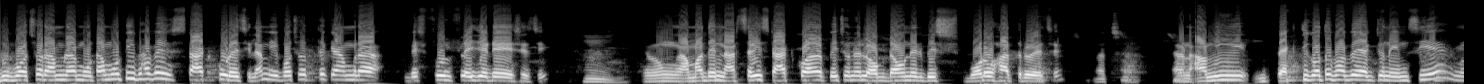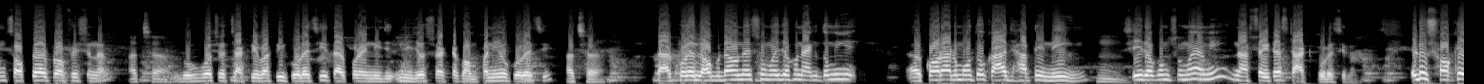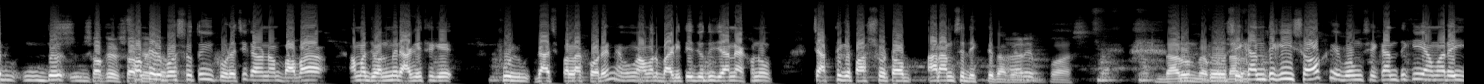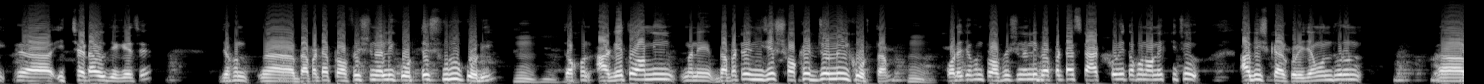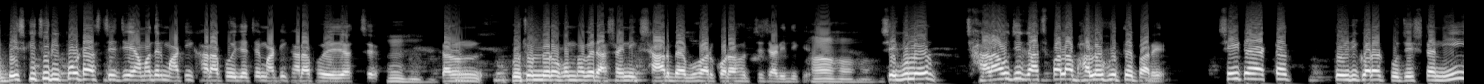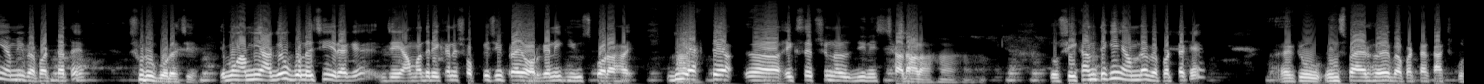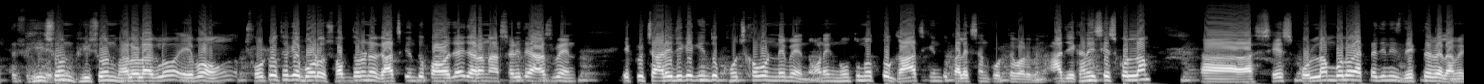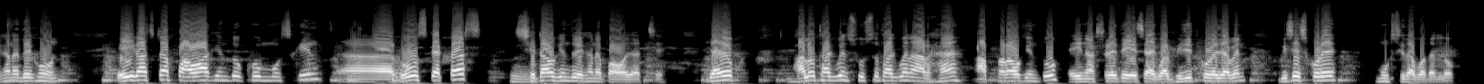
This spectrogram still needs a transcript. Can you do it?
দু বছর আমরা মোটামুটি ভাবে স্টার্ট করেছিলাম। এই বছর থেকে আমরা বেশ ফুল ফ্লেজেডে এসেছি। হুম। এবং আমাদের নার্সারি স্টার্ট করার পেছনে লকডাউনের বেশ বড় হাত রয়েছে। আচ্ছা। কারণ আমি ব্যক্তিগতভাবে একজন এমসিএ এবং সফটওয়্যার প্রফেশনাল আচ্ছা। বহু বছর চাকরি বাকরি করেছি তারপরে নিজে- নিজস্ব একটা কোম্পানিও করেছি। আচ্ছা। তারপরে লকডাউনের সময় যখন একদমই করার মতো কাজ হাতে নেই সেই রকম সময় আমি নার্সারিটা স্টার্ট করেছিলাম। একটু শখের শখের শখের বশতই করেছি কারণ আমার বাবা আমার জন্মের আগে থেকে ফুল গাছপালা করেন এবং আমার বাড়িতে যদি যান এখনও চার থেকে পাঁচশো টব আরামসে দেখতে পাবেন। বাস দারুণ তো সেখান থেকেই শখ এবং সেখান থেকেই আমার এই ইচ্ছাটাও জেগেছে। যখন ব্যাপারটা প্রফেশনালি করতে শুরু করি তখন আগে তো আমি মানে ব্যাপারটা নিজের শখের জন্যই করতাম। হুম। পরে যখন প্রফেশনালি ব্যাপারটা স্টার্ট করি তখন অনেক কিছু আবিষ্কার করি। যেমন ধরুন বেশ কিছু রিপোর্ট আসছে যে আমাদের মাটি খারাপ হয়ে যাচ্ছে মাটি খারাপ হয়ে যাচ্ছে। কারণ প্রচণ্ড রকম ভাবে রাসায়নিক সার ব্যবহার করা হচ্ছে চারিদিকে। হ্যাঁ হ্যাঁ হ্যাঁ। সেগুলোর ছাড়াও যে গাছপালা ভালো হতে পারে সেইটা একটা তৈরি করার প্রচেষ্টা নিয়েই আমি ব্যাপারটাতে শুরু করেছি। এবং আমি আগেও বলেছি এর আগে যে আমাদের এখানে সবকিছুই প্রায় অর্গানিক ইউজ করা হয়। দু হ্যাঁ। একটা এক্সেপশনাল জিনিস ছাড়া। হ্যাঁ হ্যাঁ তো সেখান থেকেই আমরা ব্যাপারটাকে একটু ইন্সপায়ার হয়ে ব্যাপারটা কাজ করতে শুরু ভীষণ ভীষণ ভালো লাগল এবং ছোট থেকে বড় সব ধরনের গাছ কিন্তু পাওয়া যায়। যারা নার্সারিতে আসবেন একটু চারিদিকে কিন্তু খোঁজ খবর নেবেন। অনেক নতুনত্ব গাছ কিন্তু কালেকশন করতে পারবেন। আজ এখানেই শেষ করলাম। আহ শেষ করলাম বলেও একটা জিনিস দেখতে পেলাম। এখানে দেখুন এই গাছটা পাওয়া কিন্তু খুব মুশকিল রোজ ক্যাক্টাস সেটাও কিন্তু এখানে পাওয়া যাচ্ছে। যাই হোক ভালো থাকবেন সুস্থ থাকবেন আর হ্যাঁ আপনারাও কিন্তু এই নার্সারিতে এসে একবার ভিজিট করে যাবেন বিশেষ করে মুর্শিদাবাদের লোক।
